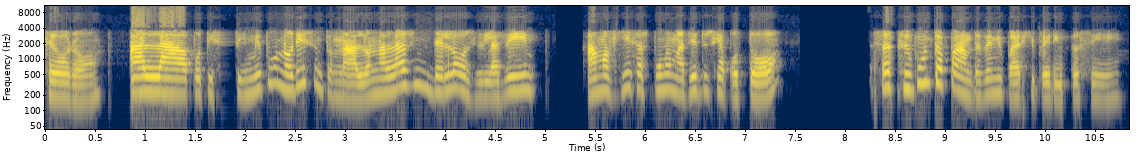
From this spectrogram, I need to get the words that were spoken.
θεωρώ, αλλά από τη στιγμή που γνωρίζουν τον άλλον αλλάζουν εντελώς. Δηλαδή, άμα βγεις, ας πούμε, μαζί τους για ποτό, θα σου πούν τα πάντα. Δεν υπάρχει περίπτωση.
